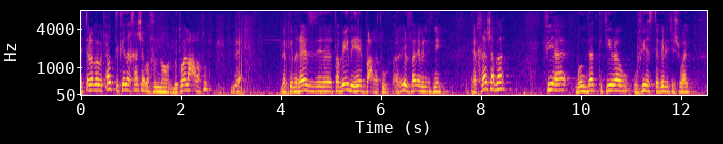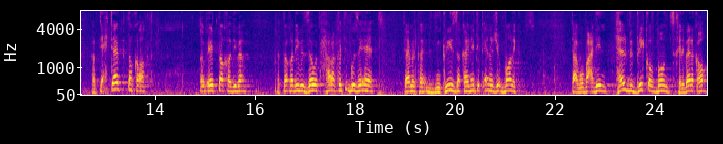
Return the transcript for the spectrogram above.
انت لما بتحط كده خشبة في النار بتولع على طول؟ لا. لكن غاز طبيعي بيهب على طول. إيه الفرق بين الاثنين الخشبة فيها bondات كتيرة وفيها stability شوية. فبتحتاج طاقة أكتر. طب إيه الطاقة دي بقى؟ الطاقة دي بتزود حركة الجزيئات. تعمل increase the kinetic energy of molecules طب وبعدين help break of bonds خلي بالك اهو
